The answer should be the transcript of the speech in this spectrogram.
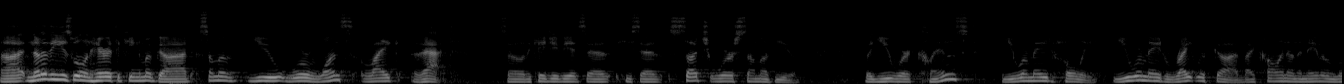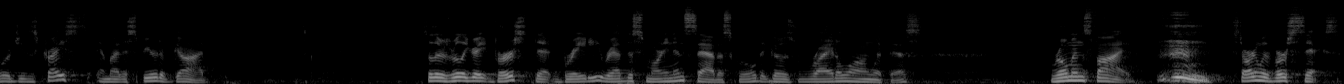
Uh, none of these will inherit the kingdom of God. Some of you were once like that. So the KJV it says he says, "Such were some of you, but you were cleansed, you were made holy. You were made right with God by calling on the name of the Lord Jesus Christ and by the Spirit of God. So there's a really great verse that Brady read this morning in Sabbath school that goes right along with this. Romans 5, starting with verse 6.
